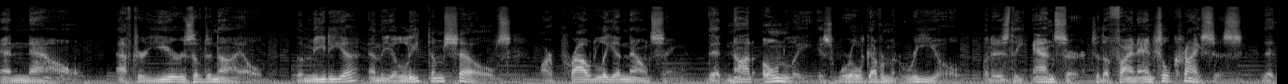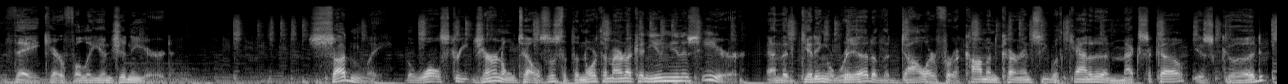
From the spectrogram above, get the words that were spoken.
And now, after years of denial, the media and the elite themselves are proudly announcing that not only is world government real, but is the answer to the financial crisis that they carefully engineered. Suddenly, the Wall Street Journal tells us that the North American Union is here, and that getting rid of the dollar for a common currency with Canada and Mexico is good.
